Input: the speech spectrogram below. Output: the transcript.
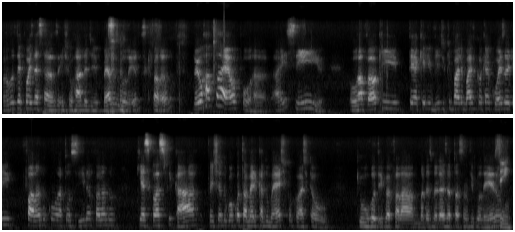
Vamos depois dessa enxurrada de belos goleiros que falando. Veio o Rafael, porra. Aí sim. O Rafael que tem aquele vídeo que vale mais do que qualquer coisa, ele falando com a torcida, falando que ia se classificar, fechando o gol contra a América do México, que eu acho que é o que o Rodrigo vai falar uma das melhores atuações de goleiro. Sim.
